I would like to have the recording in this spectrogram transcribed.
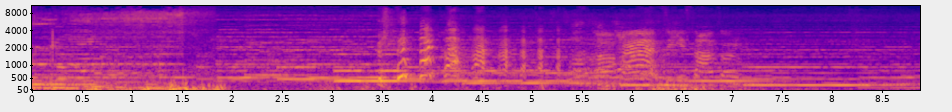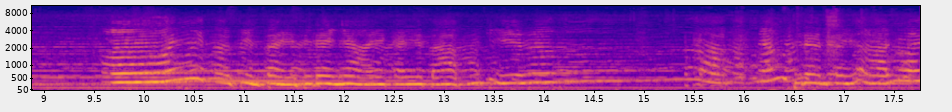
ห้าสี่สามสองโอ้ยตัสินใจสิได้ย้ายไกลตากี่อกี้นะยังสิเดินไปหาด้วย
